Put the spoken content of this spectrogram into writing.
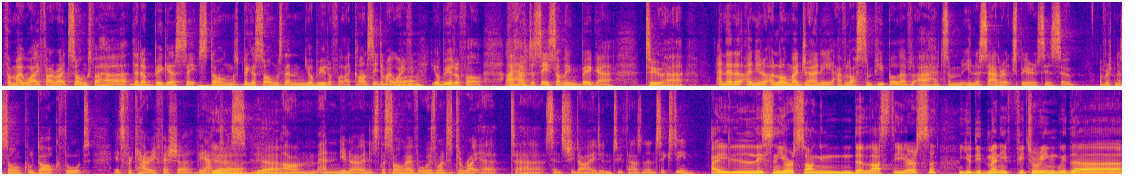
For my wife, I write songs for her that are bigger songs, bigger songs than "You're Beautiful." I can't say to my wife, Wow. "You're beautiful." I have to say something bigger to her. And then, uh, and you know, along my journey, I've lost some people. I've I had some, you know, sadder experiences. So I've written a song called "Dark Thought." It's for Carrie Fisher, the actress. yeah. Um, and you know, and it's the song I've always wanted to write her to her since she died in 2016. I listened your song in the last years. You did many featuring with uh,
